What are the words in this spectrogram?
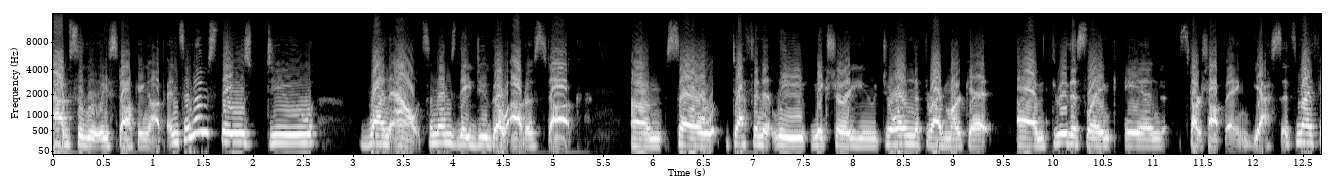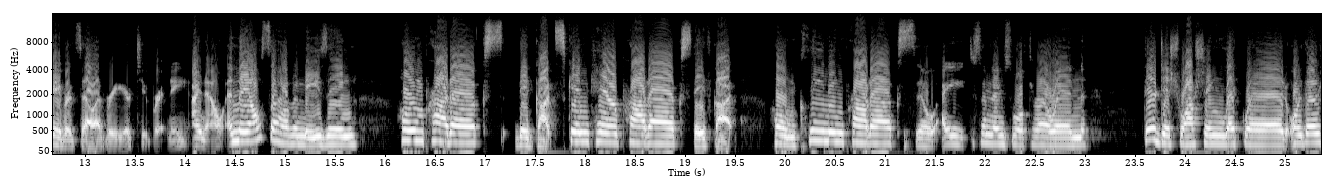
absolutely stocking up. And sometimes things do run out. Sometimes they do go out of stock. Um, so definitely make sure you join the Thrive Market um, through this link and start shopping. Yes, it's my favorite sale every year too, Brittany. I know. And they also have amazing home products. They've got skincare products. They've got home cleaning products. So I sometimes will throw in their dishwashing liquid or their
